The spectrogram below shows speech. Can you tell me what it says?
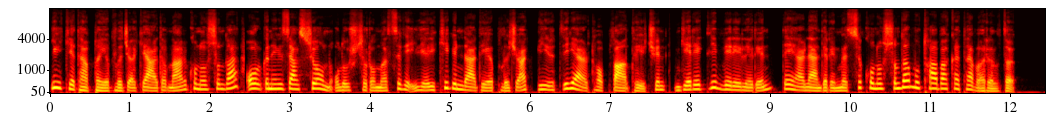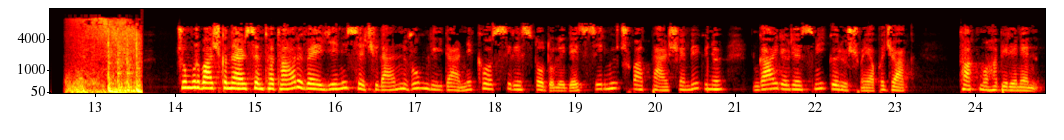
İlk etapta yapılacak yardımlar konusunda organizasyon oluşturulması ve ileriki günlerde yapılacak bir diğer toplantı için gerekli verilerin değerlendirilmesi konusunda mutabakata varıldı. Cumhurbaşkanı Ersin Tatar ve yeni seçilen Rum lider Nikos Christodoulides 23 Şubat Perşembe günü gayri resmi görüşme yapacak. TAK muhabirinin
